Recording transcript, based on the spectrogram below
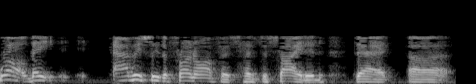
Well, they obviously the front office has decided that uh,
